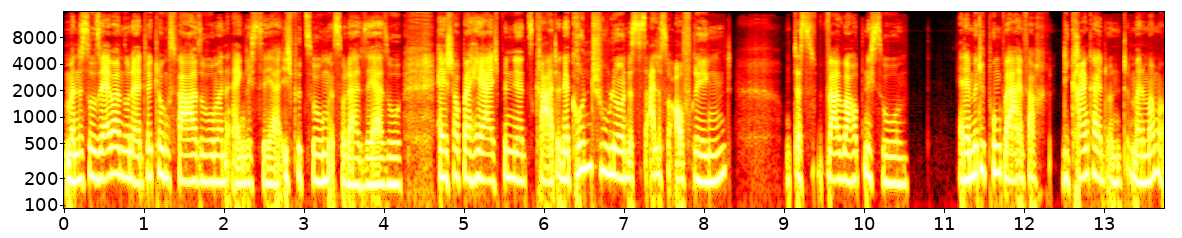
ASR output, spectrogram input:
man ist so selber in so einer Entwicklungsphase, wo man eigentlich sehr ich-bezogen ist oder sehr so, hey, schaut mal her, ich bin jetzt gerade in der Grundschule und es ist alles so aufregend. Und das war überhaupt nicht so. Ja, der Mittelpunkt war einfach die Krankheit und meine Mama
